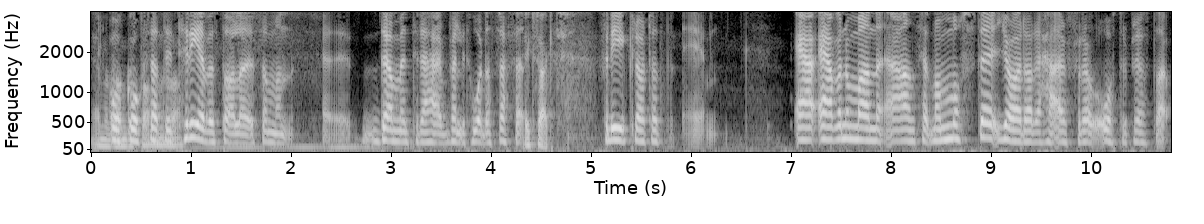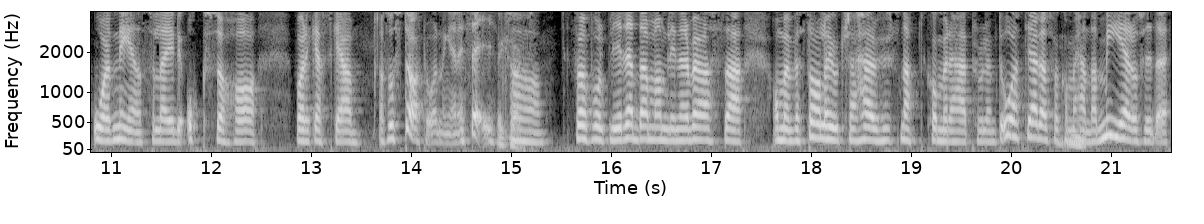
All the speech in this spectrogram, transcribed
Mm. och också att det är tre vestaler som man eh, dömer till det här väldigt hårda straffet. Exakt. För det är ju klart att eh, även om man anser att man måste göra det här för att återupprätta ordningen så lär det också ha varit ganska, alltså stört ordningen i sig. Exakt. Ja. För att folk blir rädda, man blir nervösa. Om en vestal har gjort så här, hur snabbt kommer det här problemet åtgärdas? Vad kommer Mm. hända mer och så vidare.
